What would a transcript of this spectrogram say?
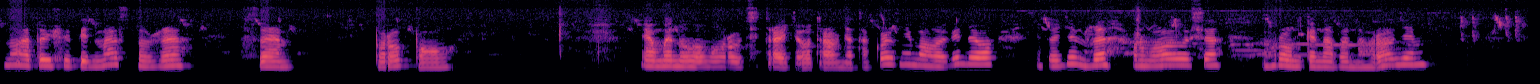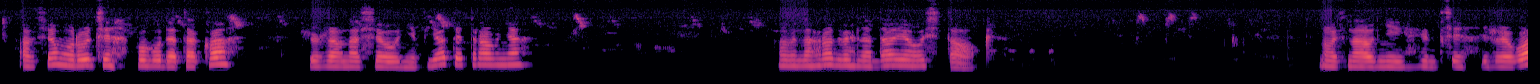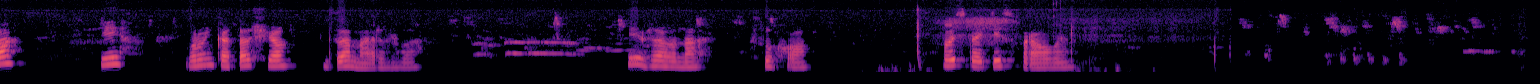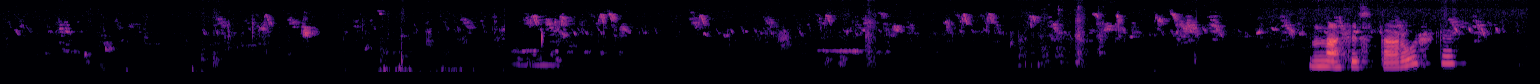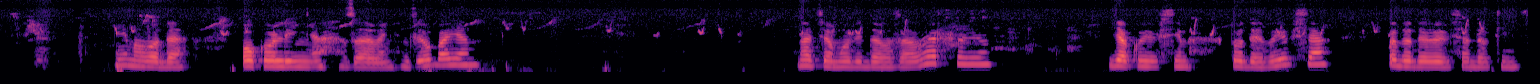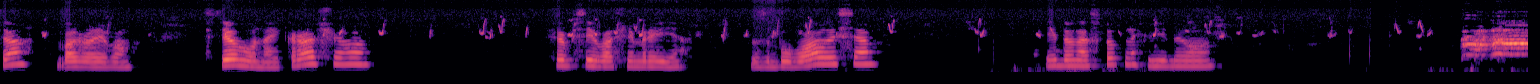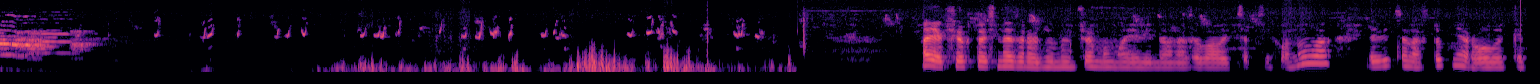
Ну, а той, що підмерз, то вже все пропав. Я в минулому році 3 травня також знімала відео, і тоді вже формувалися гронки на винограді. А в цьому році погода така, що вже в нас сьогодні 5 травня. А виноград виглядає ось так. Ось на одній гілці жива і брунька та, що замерзла. І вже вона суха. Ось такі справи. Наші старушки і молоде покоління зелень дзьобає. На цьому відео завершую. Дякую всім, хто дивився, хто додивився до кінця. Бажаю вам всього найкращого, щоб всі ваші мрії збувалися. І до наступних відео. А якщо хтось не зрозумів, чому моє відео називається Психонула, дивіться наступні ролики.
